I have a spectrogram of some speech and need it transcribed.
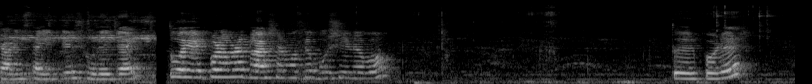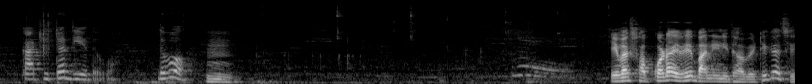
চারি সাইডে সরে যায়। তো এরপর আমরা গ্লাসের মধ্যে বসিয়ে তো এরপরে কাঠিটা দিয়ে দেবো। দেবো? এবার সব কটা এভাবে বানিয়ে নিতে হবে, ঠিক আছে?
